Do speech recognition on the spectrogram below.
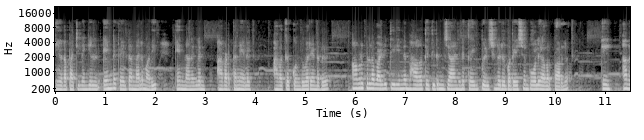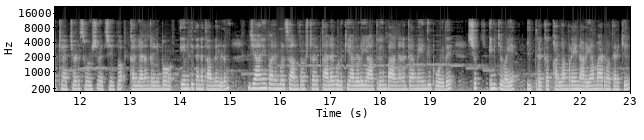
ഇവിടെ പറ്റില്ലെങ്കിൽ എന്റെ കയ്യിൽ തന്നാലും മതി. എന്നാണെങ്കിലും അവിടെ തന്നെയല്ലേ അവർക്ക് കൊണ്ടുവരേണ്ടത്? അവർക്കുള്ള വഴി തിരിയുന്ന ഭാഗത്തെത്തിയതും ജാനിയുടെ കയ്യിൽ പിടിച്ചിട്ടൊരു ഉപദേശം പോലെ അവർ പറഞ്ഞു. ഏയ് അതൊക്കെ അച്ചയോടെ സൂക്ഷിച്ചു വെച്ചേക്കോ. കല്യാണം കഴിയുമ്പോൾ എനിക്ക് തന്നെ തന്നു വിടും. ജാനി പറയുമ്പോൾ സന്തോഷത്തോടെ തല കുലുക്കി അവളുടെ യാത്രയും പറഞ്ഞാണ് ദമയന്തി പോയത്. ശു എനിക്ക് വയ്യ. ഇത്രയൊക്കെ കള്ളം പറയാൻ അറിയാമായിരുന്നോ തനിക്ക്?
